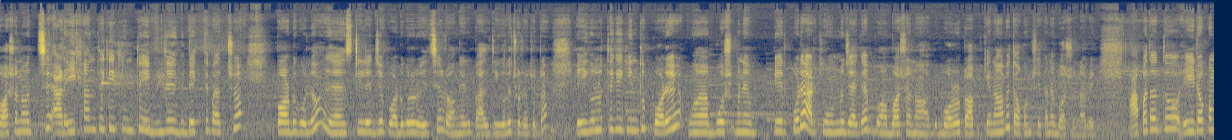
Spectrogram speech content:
বসানো হচ্ছে। আর এইখান থেকে কিন্তু এই যে দেখতে পাচ্ছ পটগুলো স্টিলের যে পটগুলো রয়েছে, রঙের বালতিগুলো ছোট ছোট, এইগুলো থেকে কিন্তু পরে বস মানে বের করে আর কি অন্য জায়গায় বসানো হবে। বড় টব কেনা হবে, তখন সেখানে বসানো হবে। আপাতত এই রকম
